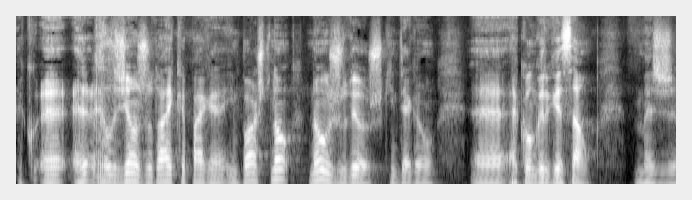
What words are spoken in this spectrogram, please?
a, a, a, religião judaica paga impostos, não, não os judeus que integram a, a congregação, mas uh,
